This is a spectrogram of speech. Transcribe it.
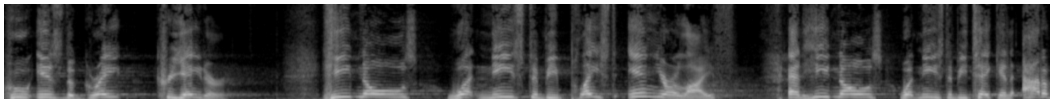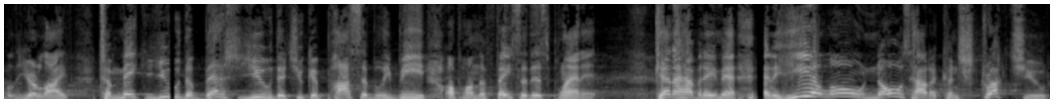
who is the great creator, He knows what needs to be placed in your life, and He knows what needs to be taken out of your life to make you the best you that you could possibly be upon the face of this planet. Can I have an amen? And He alone knows how to construct you,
